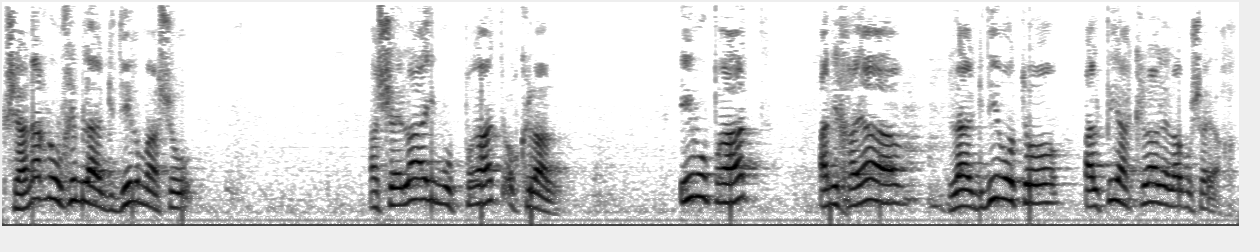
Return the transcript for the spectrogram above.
כשאנחנו הולכים להגדיר משהו, השאלה אם הוא פרט או כלל. אם הוא פרט, אני חייב להגדיר אותו על פי הכלל אליו הוא שייך.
